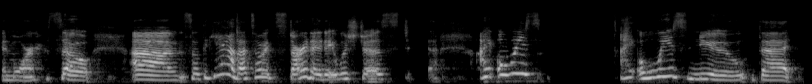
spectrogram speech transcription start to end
and more. So, um, so the, yeah, that's how it started. It was just, I always, I always knew that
